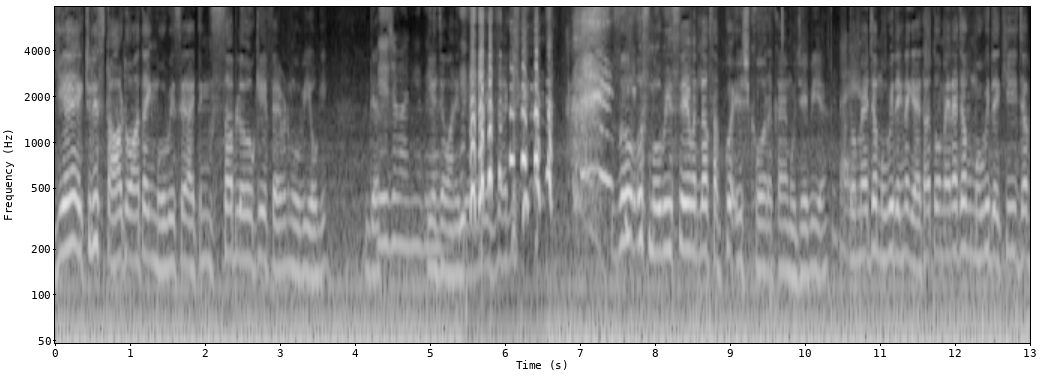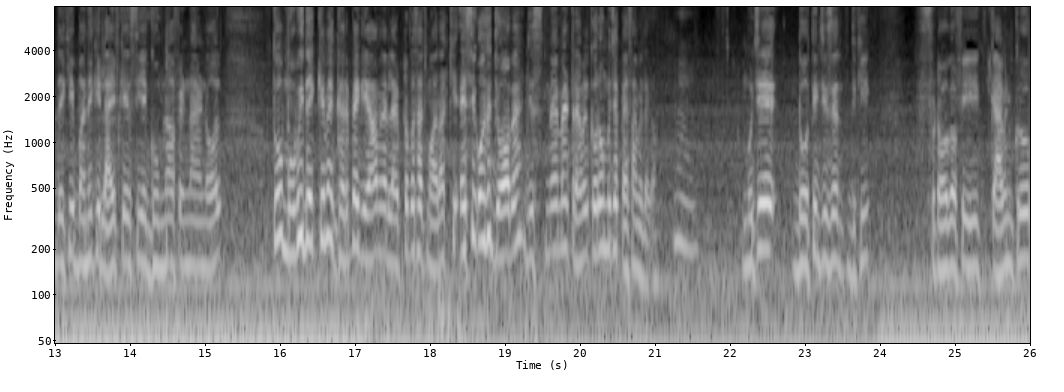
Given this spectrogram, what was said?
ये एक्चुअली स्टार्ट हुआ था एक मूवी से। आई थिंक सब लोगों की फेवरेट मूवी होगी? ये जवानी ये जवानी एग्जैक्टली सो उस मूवी से मतलब सबको इश्क हो रखा है मुझे भी है। तो मैं जब मूवी देखने गया था तो मैंने जब मूवी देखी जब देखी बनी की लाइफ कैसी है घूमना फिरना एंड ऑल तो मूवी देख के मैं घर पे गया मैंने लैपटॉप पे सर्च मारा कि ऐसी कौन सी जॉब है जिसमें मैं ट्रैवल करूँ मुझे पैसा मिलेगा। हम्म, मुझे दो तीन चीज़ें दिखी। Photography cabin crew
